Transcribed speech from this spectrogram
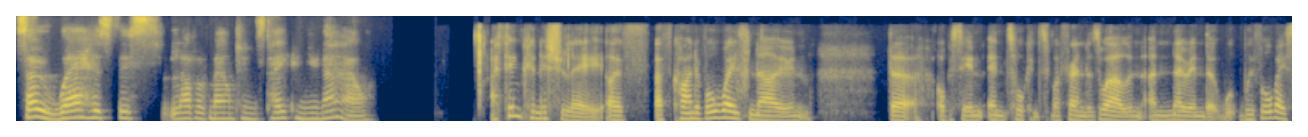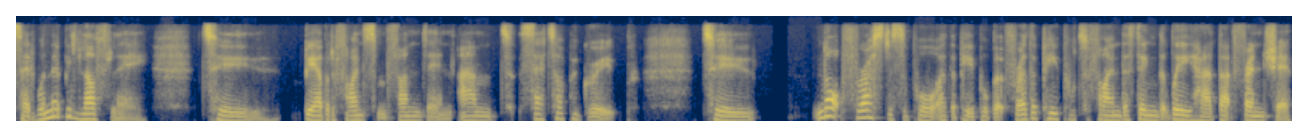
So, where has this love of mountains taken you now? I think initially I've I've kind of always known that obviously in, in talking to my friend as well and, and knowing that w- we've always said wouldn't it be lovely to be able to find some funding and set up a group to not for us to support other people but for other people to find the thing that we had that friendship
